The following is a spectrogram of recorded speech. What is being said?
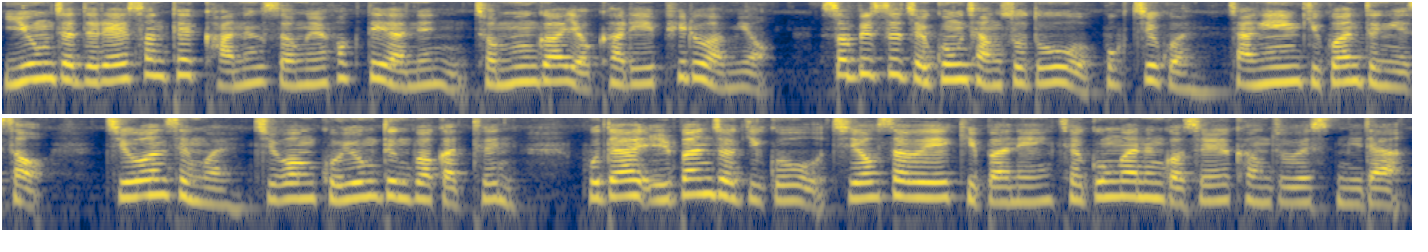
이용자들의 선택 가능성을 확대하는 전문가 역할이 필요하며 서비스 제공 장소도 복지관, 장애인 기관 등에서 지원 생활, 지원 고용 등과 같은 보다 일반적이고 지역사회에 기반해 제공하는 것을 강조했습니다.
